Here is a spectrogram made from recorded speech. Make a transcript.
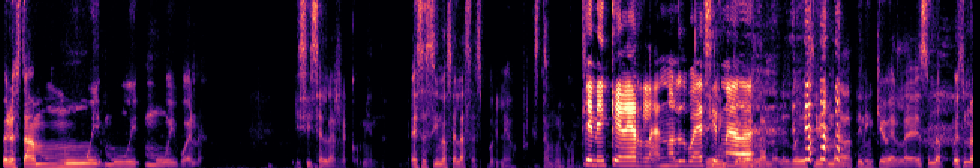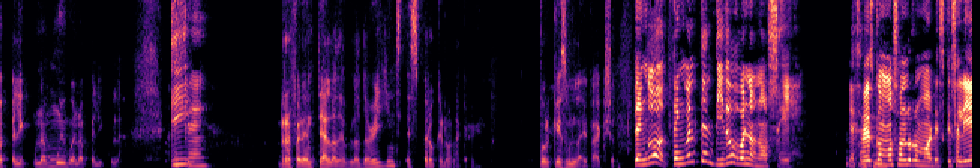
pero está muy, muy, muy buena. Y sí se las recomiendo. Esa sí no se las spoileo, porque está muy buena. Tienen que verla, no les voy a decir Tienen nada. que verla, no les voy a decir nada, tienen que verla. Es una, es una, peli- una muy buena película. Y referente a lo de Blood Origins, espero que no la caguen. Porque es un live action. Tengo, tengo entendido, bueno, no sé. Ya sabes cómo son los rumores, que salía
